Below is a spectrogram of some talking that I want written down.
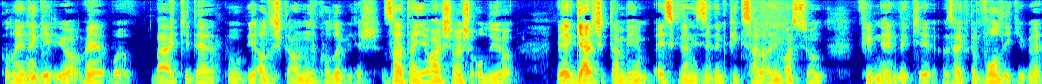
kolayına geliyor ve bu, belki de bu bir alışkanlık olabilir. Zaten yavaş yavaş oluyor ve gerçekten benim eskiden izlediğim Pixar animasyon filmlerindeki özellikle Wall-E gibi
